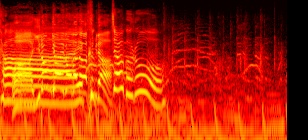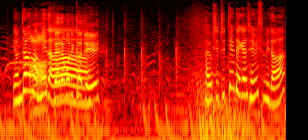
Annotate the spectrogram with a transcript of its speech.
자, 와, 이런 결과가 나왔습니다. 극적으로 연장을 아, 갑니다. 세레머니까지. 자, 역시 두 팀 대결 재밌습니다.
